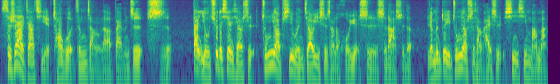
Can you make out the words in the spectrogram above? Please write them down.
四十二家企业超过增长了百分之十。但有趣的现象是，中药批文交易市场的活跃是实打实的，人们对中药市场还是信心满满，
